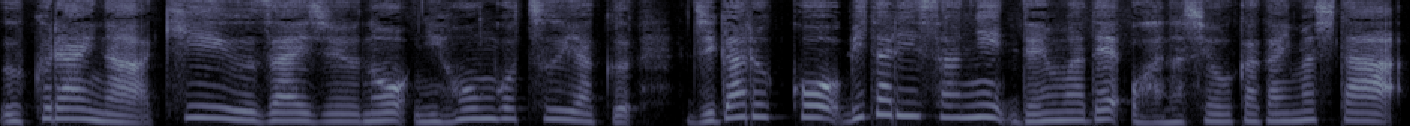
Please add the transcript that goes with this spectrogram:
ウクライナ・キーウ在住の日本語通訳、ジガルコ・ビタリーさんに電話でお話を伺いました。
